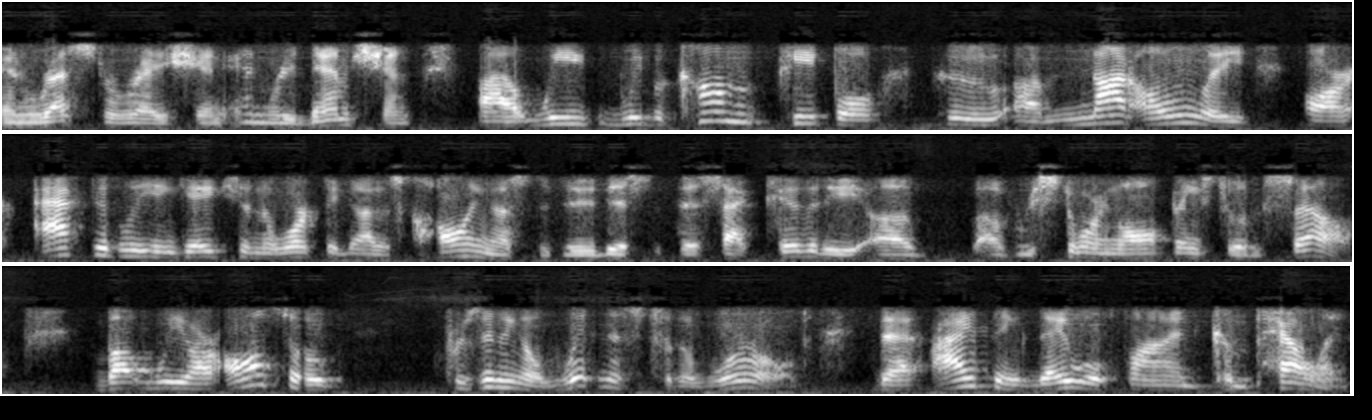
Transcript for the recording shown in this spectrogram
and restoration and redemption, uh, we we become people who um, not only are actively engaged in the work that God is calling us to do, this this activity of of restoring all things to Himself, but we are also presenting a witness to the world that I think they will find compelling.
